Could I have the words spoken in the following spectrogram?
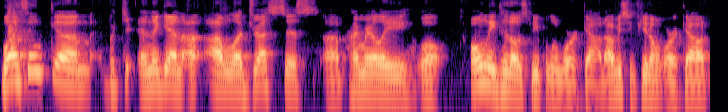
Well, I think, um, and again, I, I, will address this uh, primarily, well, only to those people who work out. Obviously, if you don't work out,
